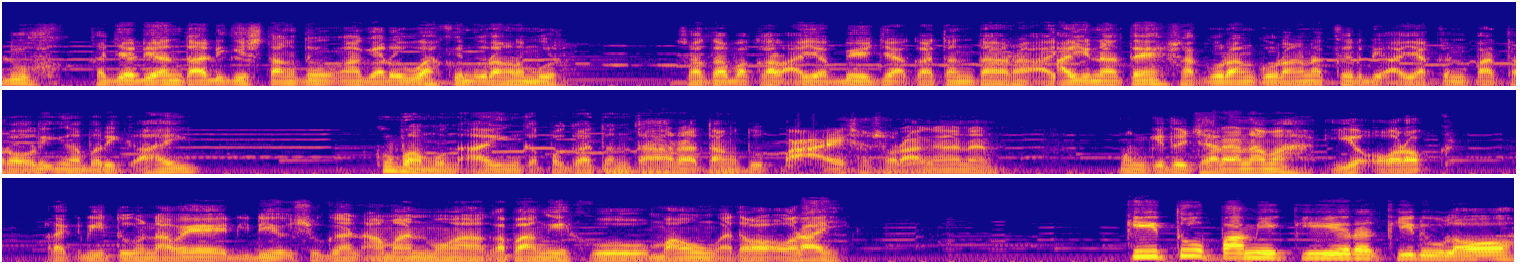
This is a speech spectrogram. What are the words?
Aduh kejadian tadi gestang tuh ngagar ruahkin urang lemur. sata bakal ayah beja ke tentara Aina teh sakurang-kurang nakir diayaken patroli ngaberik Aing. Kumamun Aing kepega tentara tangtu pae sesoranganan Mun gitu cara nama ia orok. Rek ditu nawe didiuk sugan aman moal kapanggihku maung atau orai. Kitu pamikir kiduloh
